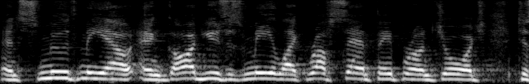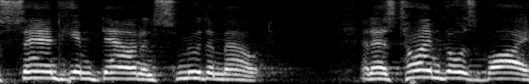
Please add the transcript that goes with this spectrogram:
and smooth me out. And God uses me like rough sandpaper on George to sand him down and smooth him out. And as time goes by,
